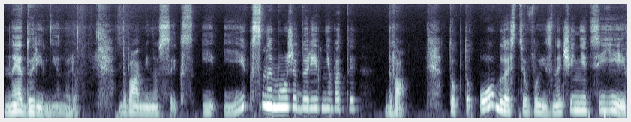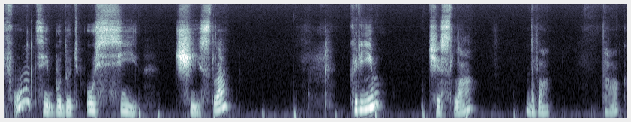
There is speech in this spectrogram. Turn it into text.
Не дорівнює нулю. 2 мінус х і х не може дорівнювати 2. Тобто областю визначення цієї функції будуть усі числа, крім числа 2. Так.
